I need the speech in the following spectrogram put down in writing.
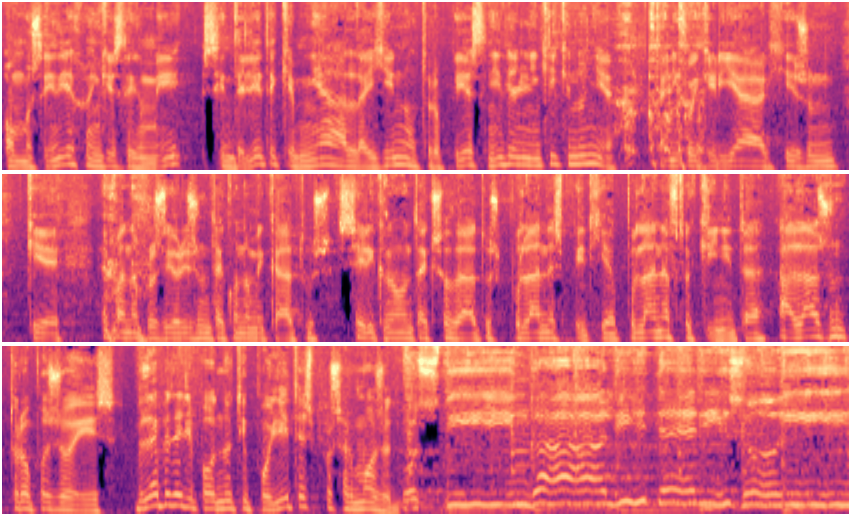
Όμως την ίδια χρονική στιγμή συντελείται και μια αλλαγή νοοτροπία στην ίδια ελληνική κοινωνία. τα νοικοκυριά αρχίζουν και επαναπροσδιορίζουν τα οικονομικά τους, συρρυκνώνουν τα έξοδά τους, πουλάνε σπίτια, πουλάνε αυτοκίνητα, αλλάζουν τρόπο ζωής. Βλέπετε λοιπόν ότι οι πολίτες προσαρμόζονται. Πως την καλύτερη ζωή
